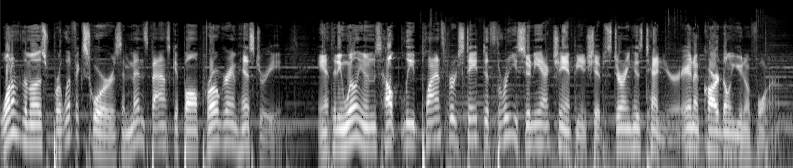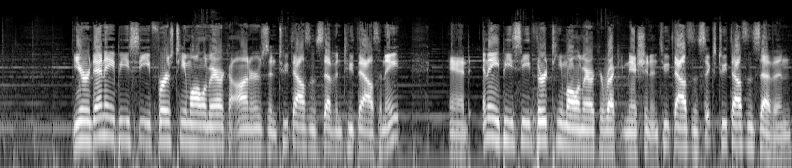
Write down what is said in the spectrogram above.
one of the most prolific scorers in men's basketball program history. Anthony Williams helped lead Plattsburgh State to three SUNYAC championships during his tenure in a Cardinal uniform. He earned NABC First Team All America honors in 2007 2008 and NABC Third Team All America recognition in 2006 2007,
